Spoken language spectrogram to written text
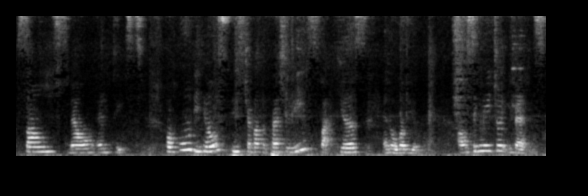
sound, smell, and taste. For full details, please check out the press release, but here's an overview. Our signature events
